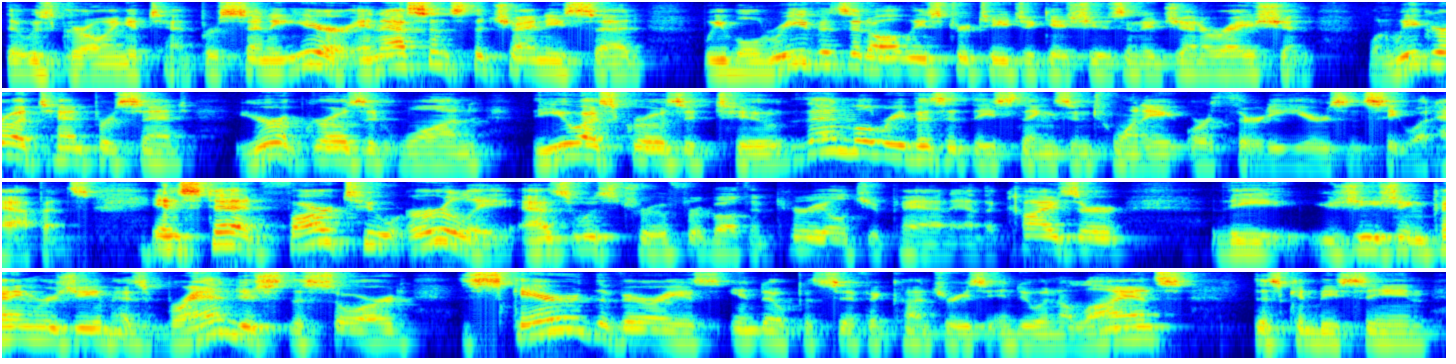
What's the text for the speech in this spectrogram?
that was growing at 10% a year. In essence, the Chinese said, we will revisit all these strategic issues in a generation. When we grow at 10%, Europe grows at one, the US grows at two, then we'll revisit these things in 20 or 30 years and see what happens. Instead, far too early, as was true for both Imperial Japan and the Kaiser, the Xi Jinping regime has brandished the sword, scared the various Indo Pacific countries into an alliance. This can be seen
